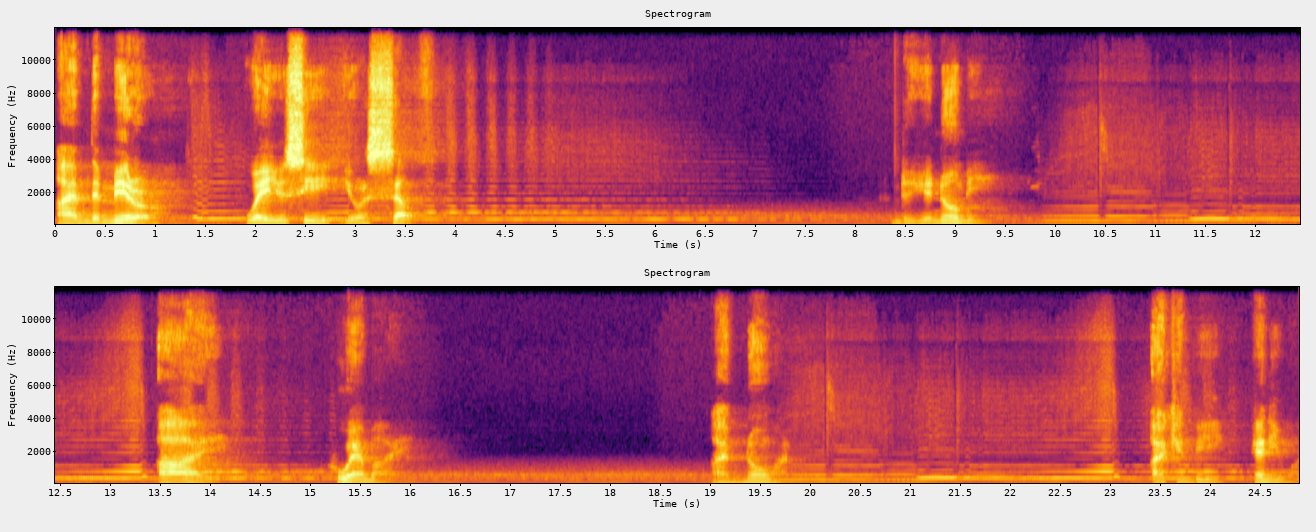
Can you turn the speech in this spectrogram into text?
I am the mirror where you see yourself. Do you know me? I, who am I? I am no one. I can be anyone.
